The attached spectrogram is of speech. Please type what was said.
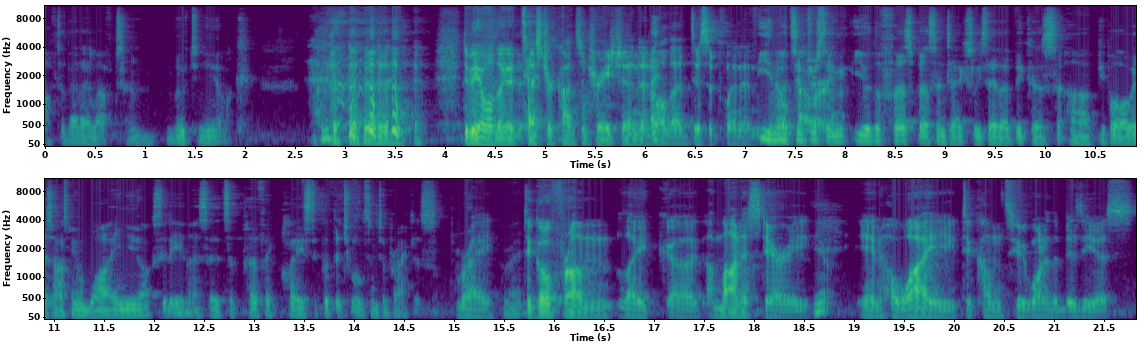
after that, I left and moved to New York. to be able to test your concentration and all the discipline and you know it's interesting. You're the first person to actually say that because uh, people always ask me why new york city and i said it's a perfect place to put the tools into practice. Right, right. to go from like uh, a monastery yeah. in hawaii to come to one of the busiest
